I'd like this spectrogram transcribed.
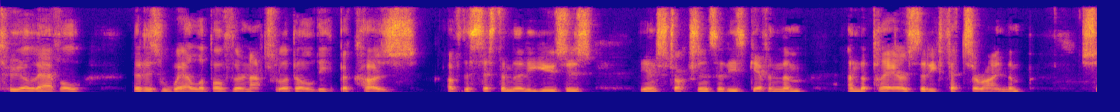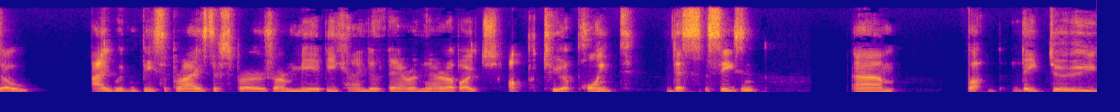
to a level that is well above their natural ability because of the system that he uses, the instructions that he's given them, and the players that he fits around them. So I wouldn't be surprised if Spurs are maybe kind of there and thereabouts up to a point this season. Um, but they do.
